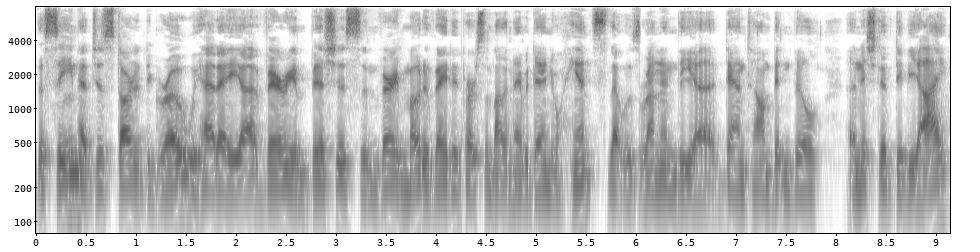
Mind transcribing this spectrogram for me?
The scene had just started to grow. We had a uh, very ambitious and very motivated person by the name of Daniel Hintz that was running the uh, Downtown Bentonville Initiative, DBI.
